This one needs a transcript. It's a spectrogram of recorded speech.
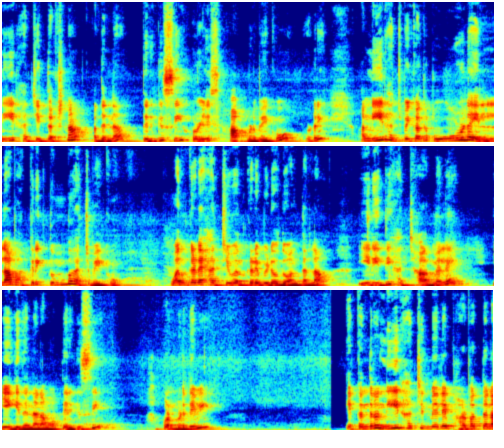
ನೀರು ಹಚ್ಚಿದ ತಕ್ಷಣ ಅದನ್ನು ತಿರುಗಿಸಿ ಹೊಳ್ಳಿಸಿ ಹಾಕ್ಬಿಡ್ಬೇಕು. ನೋಡ್ರಿ, ಆ ನೀರು ಹಚ್ಚಬೇಕಾದ್ರೆ ಪೂರ್ಣ ಎಲ್ಲ ಭಕ್ರಿಗೆ ತುಂಬ ಹಚ್ಚಬೇಕು. ಒಂದು ಕಡೆ ಹಚ್ಚಿ ಒಂದು ಕಡೆ ಬಿಡೋದು ಅಂತಲ್ಲ, ಈ ರೀತಿ ಹಚ್ಚಾದ್ಮೇಲೆ ಈಗ ಇದನ್ನು ನಾವು ತಿರುಗಿಸಿ ಹಾಕ್ಕೊಂಡು ಬಿಡ್ತೀವಿ ಯಾಕಂದ್ರೆ ನೀರು ಹಚ್ಚಿದ ಮೇಲೆ ಭಾಳವತ್ತನ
